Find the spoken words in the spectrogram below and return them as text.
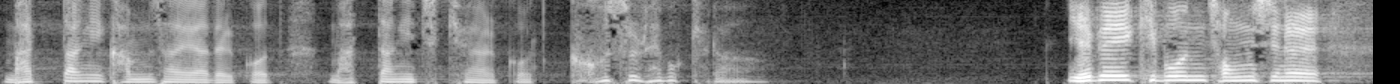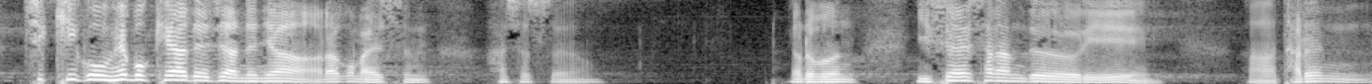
마땅히 감사해야 될 것, 마땅히 지켜야 할 것, 그것을 회복해라. 예배의 기본 정신을 지키고 회복해야 되지 않느냐라고 말씀하셨어요. 여러분, 이스라엘 사람들이 아, 다른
